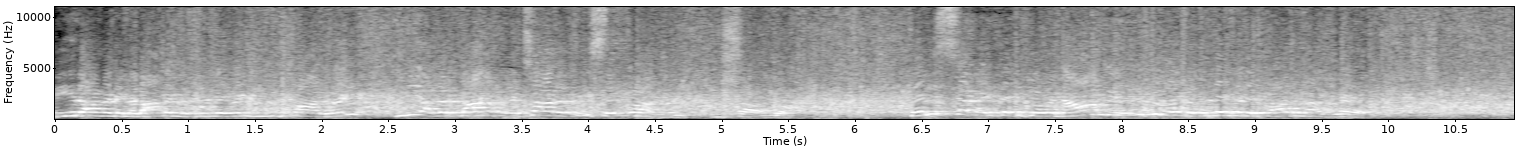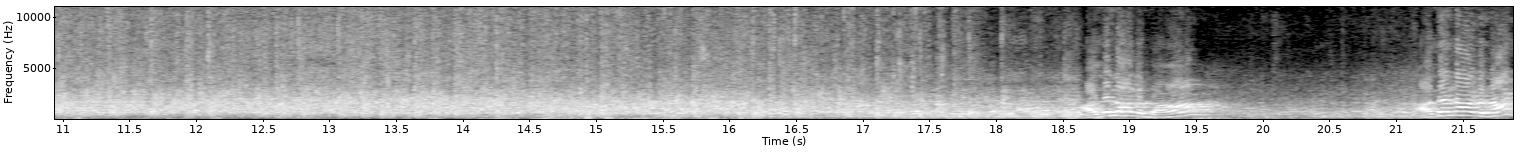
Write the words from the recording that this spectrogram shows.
வீராங்கனைகளாக இந்த பிள்ளைகள் இருப்பார்கள் இனி அதற்கான பிரச்சாரத்தை செய்வார்கள் இன்ஷா அல்லாஹ். பெருசா கைத்தட்டிக்கோங்க நாங்க இருக்கிறோம் இந்த பிள்ளைகளை பாதுகாக்க அதனாலதான் அதனாலதான்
